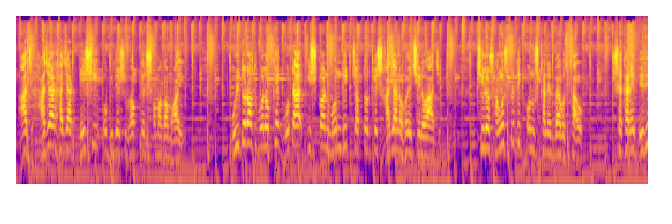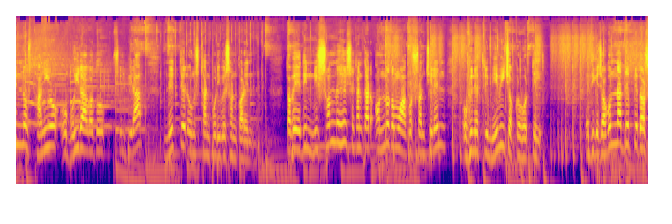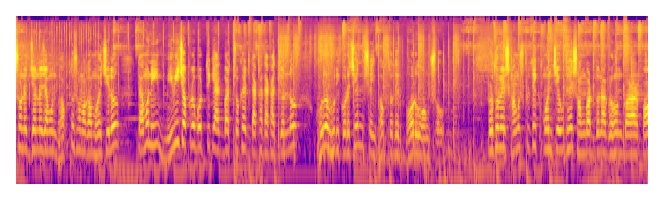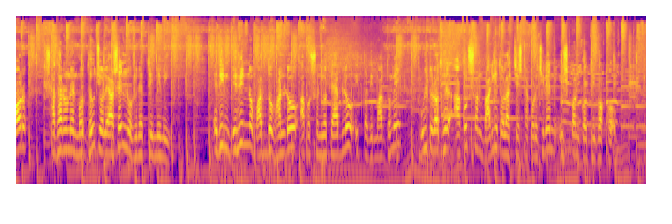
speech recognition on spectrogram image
আজ হাজার হাজার দেশি ও বিদেশি ভক্তের সমাগম হয়। উল্টো রথ উপলক্ষে গোটা ইস্কন মন্দির চত্বরকে সাজানো হয়েছিল আজ। ছিল সাংস্কৃতিক অনুষ্ঠানের ব্যবস্থাও। সেখানে বিভিন্ন স্থানীয় ও বহিরাগত শিল্পীরা নৃত্যের অনুষ্ঠান পরিবেশন করেন। তবে এদিন নিঃসন্দেহে সেখানকার অন্যতম আকর্ষণ ছিলেন অভিনেত্রী মিমি চক্রবর্তী। এদিকে জগন্নাথ দেবকে দর্শনের জন্য যেমন ভক্ত সমাগম হয়েছিল, তেমনি মিমি চক্রবর্তীকে একবার চোখের দেখা দেখার জন্য হুড়োহুড়ি করেছেন সেই ভক্তদের বড় অংশ। প্রথমে সাংস্কৃতিক মঞ্চে উঠে সংবর্ধনা গ্রহণ করার পর সাধারণের মধ্যেও চলে আসেন অভিনেত্রী মিমি। এদিন বিভিন্ন বাদ্যভাণ্ড, আকর্ষণীয় ট্যাবলো ইত্যাদির মাধ্যমে উল্টো রথের আকর্ষণ বাড়িয়ে তোলার চেষ্টা করেছিলেন ইস্কন কর্তৃপক্ষ।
